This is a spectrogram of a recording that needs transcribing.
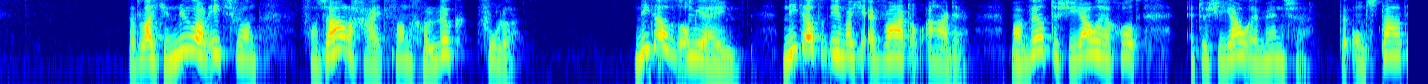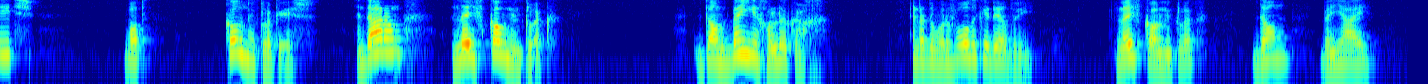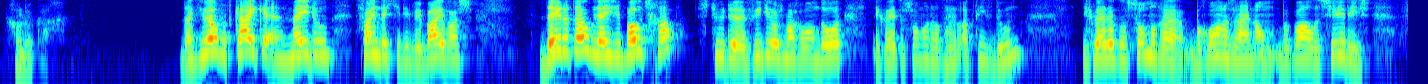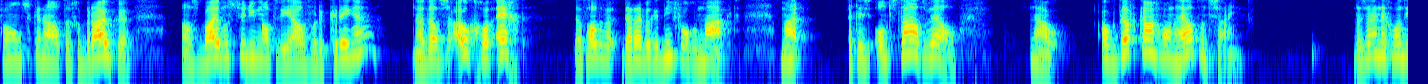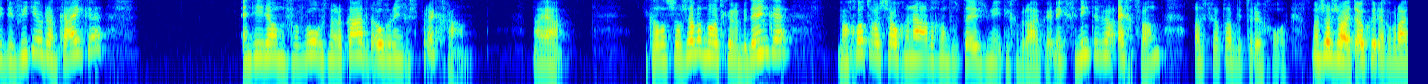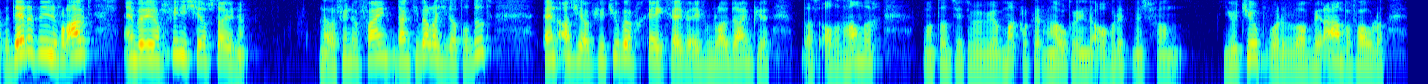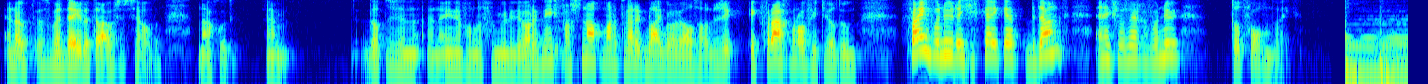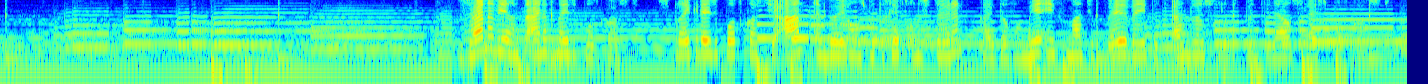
Dat laat je nu al iets van, van zaligheid, van geluk voelen. Niet altijd om je heen, niet altijd in wat je ervaart op aarde, maar wel tussen jou en God en tussen jou en mensen. Er ontstaat iets wat koninklijk is. En daarom leef koninklijk. Dan ben je gelukkig. En dat doen we de volgende keer deel 3. Leef koninklijk, dan ben jij gelukkig. Dankjewel voor het kijken en meedoen. Fijn dat je er weer bij was. Deel het ook, deze boodschap. Stuur de video's maar gewoon door. Ik weet dat sommigen dat heel actief doen. Ik weet ook dat sommigen begonnen zijn om bepaalde series van ons kanaal te gebruiken als bijbelstudiemateriaal voor de kringen. Nou, dat is ook gewoon echt, dat hadden we, daar heb ik het niet voor gemaakt. Maar het is, ontstaat wel. Nou, ook dat kan gewoon helpend zijn. Er zijn er gewoon die de video dan kijken en die dan vervolgens met elkaar over in gesprek gaan. Nou ja, ik had het zo zelf nooit kunnen bedenken, maar God was zo genadig om het op deze manier te gebruiken. En ik geniet er wel echt van als ik dat dan weer terug hoor. Maar zo zou je het ook kunnen gebruiken. Deel het in ieder geval uit en wil je ons financieel steunen. Nou, dat vinden we fijn. Dankjewel als je dat al doet. En als je op YouTube hebt gekeken, geef even een blauw duimpje. Dat is altijd handig, want dan zitten we weer makkelijker en hoger in de algoritmes van YouTube. Worden we wat meer aanbevolen. En ook, dat is met delen trouwens hetzelfde. Nou goed, ehm, dat is een, een een of andere familie waar ik niets van snap, maar het werkt blijkbaar wel zo. Dus ik, ik vraag me of je het wilt doen. Fijn van nu dat je gekeken hebt, bedankt. En ik zou zeggen voor nu, tot volgende week. We zijn er weer aan het einde van deze podcast. Spreken deze podcast je aan en wil je ons met de gift ondersteunen? Kijk dan voor meer informatie op www.eindeloosgelukkig.nl slash podcast.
